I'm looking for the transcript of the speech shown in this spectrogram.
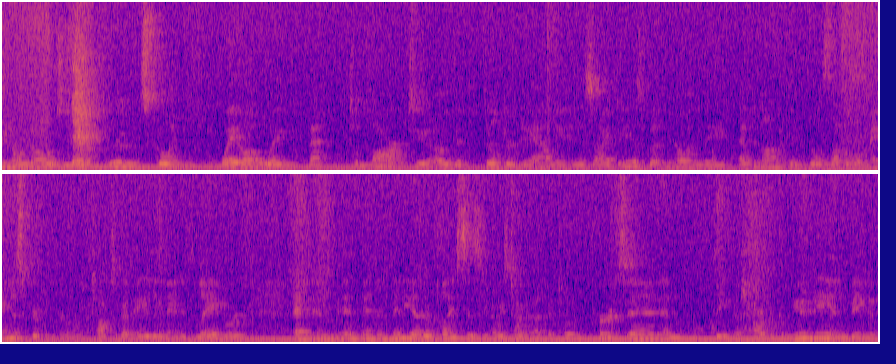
you know, with all those left roots going way, all the way back to Marx, you know, that filter down in his ideas, but, you know, in the economic and philosophical manuscript, you know, when he talks about alienated labor, and, and, and, and in many other places, you know, he's talking about the total person and being a part of the community and being a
